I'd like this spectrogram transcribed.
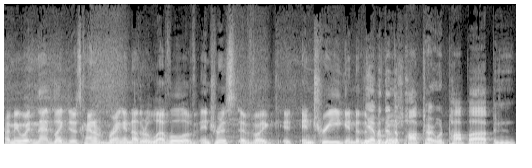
I mean, wouldn't that like just kind of bring another level of interest of like i- intrigue into the yeah, but then the? Pop Tart would pop up and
